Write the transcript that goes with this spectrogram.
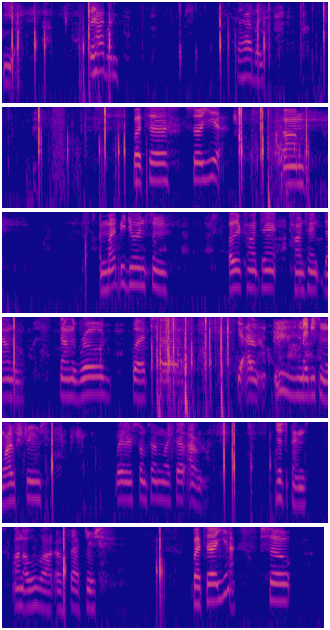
yeah. Say hi, buddy. Say hi, buddy. But, uh, so yeah. Um, I might be doing some other content, content down the, down the road, but, uh, yeah, I don't know. Maybe some live streams later sometime like that. I don't know just depends on a lot of factors. But uh, yeah, so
